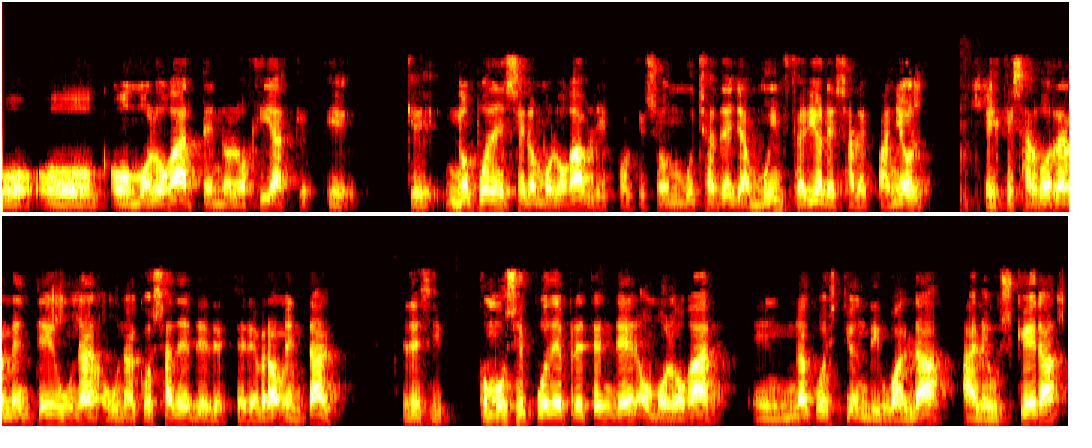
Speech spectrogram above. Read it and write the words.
o, homologar tecnologías que, no pueden ser homologables porque son muchas de ellas muy inferiores al español, es que es algo realmente una, una cosa de, de, de cerebro mental. Es decir, ¿cómo se puede pretender homologar en una cuestión de igualdad al euskera,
